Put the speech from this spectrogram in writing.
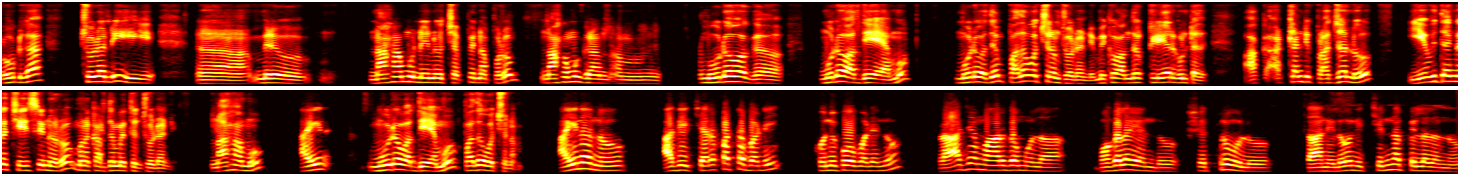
రూడ్గా చూడండి మీరు నాహము నేను చెప్పినప్పుడు నాహము గ్రంథం మూడవ మూడవ అధ్యాయము మూడవ అధ్యాయం పదవచనం చూడండి మీకు అందరూ క్లియర్గా ఉంటుంది. అట్లాంటి ప్రజలు ఏ విధంగా చేసినారో మనకు అర్థమవుతుంది చూడండి. నాహము మూడవ అధ్యాయము పదవచనం అయినను అది చెరపట్టబడి కొనిపోబడెను. రాజమార్గముల మొగలయందు శత్రువులు దానిలోని చిన్న పిల్లలను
